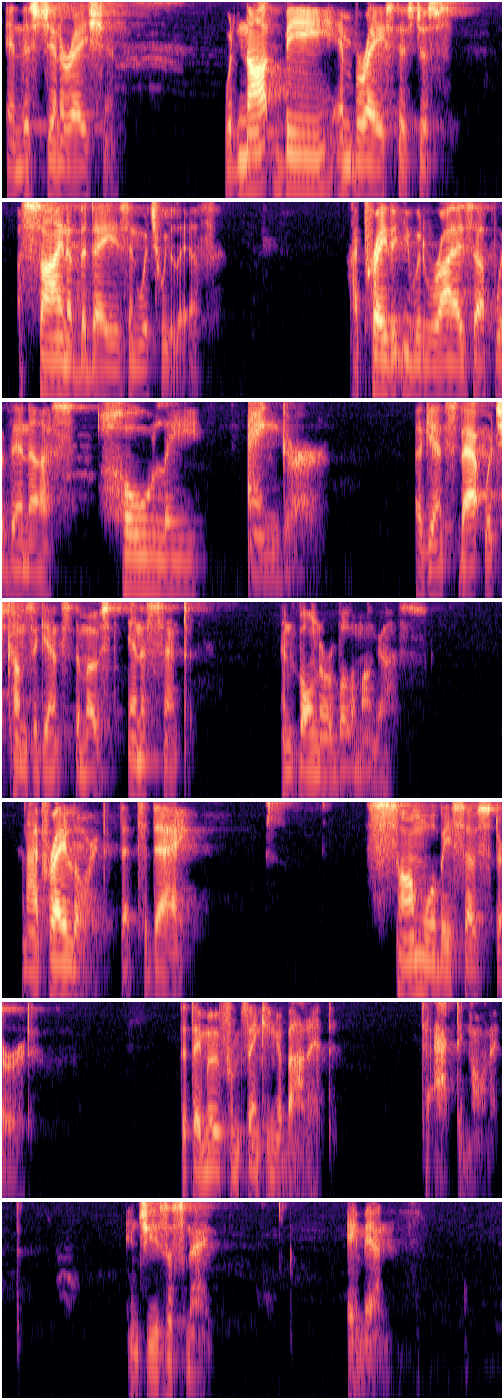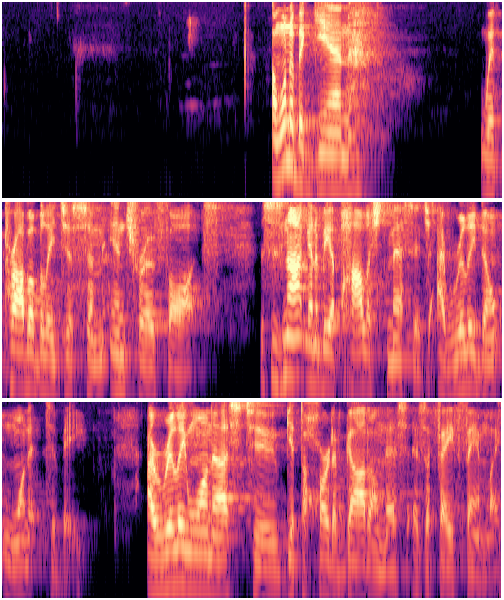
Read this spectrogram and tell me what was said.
in this generation would not be embraced as just a sign of the days in which we live. I pray that you would rise up within us holy anger against that which comes against the most innocent and vulnerable among us. And I pray, Lord, that today some will be so stirred that they move from thinking about it to acting on it. In Jesus' name, amen. I want to begin with probably just some intro thoughts. This is not going to be a polished message. I really don't want it to be. I really want us to get the heart of God on this as a faith family.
